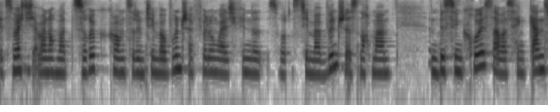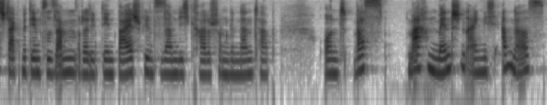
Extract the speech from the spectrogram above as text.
Jetzt möchte ich aber nochmal zurückkommen zu dem Thema Wunscherfüllung, weil ich finde, so das Thema Wünsche ist nochmal ein bisschen größer, aber es hängt ganz stark mit dem zusammen oder den, den Beispielen zusammen, die ich gerade schon genannt habe. Und was machen Menschen eigentlich anders,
